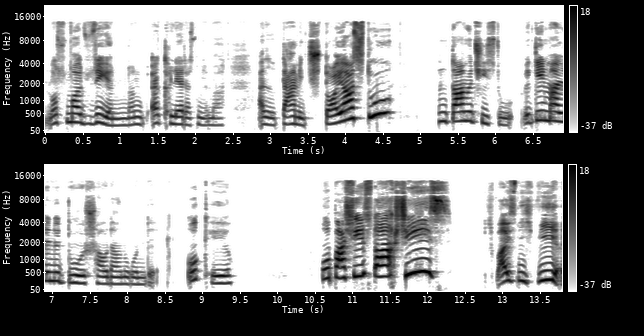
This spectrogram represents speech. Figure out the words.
lass mal sehen. Dann erklär das mir mal. Also damit steuerst du und damit schießt du. Wir gehen mal in eine Duo-Showdown-Runde. Okay. Opa, schieß doch, schieß! Ich weiß nicht wie.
